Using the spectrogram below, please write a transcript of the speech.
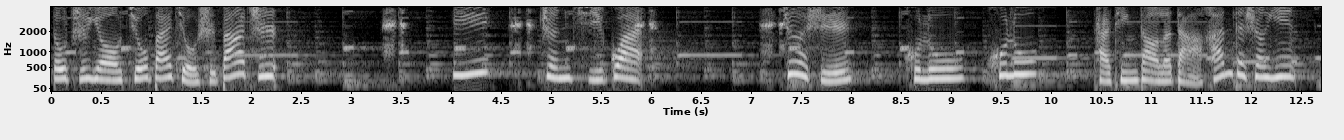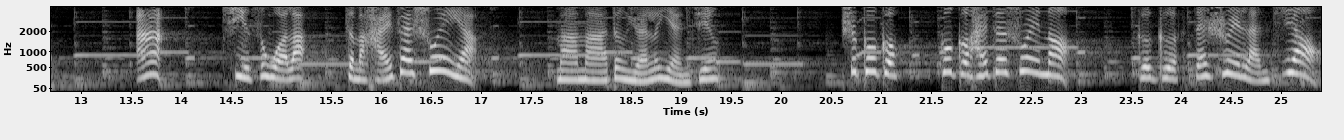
都只有九百九十八只。真奇怪！这时，呼噜呼噜，他听到了打鼾的声音。啊！气死我了！怎么还在睡呀？妈妈瞪圆了眼睛。是哥哥，哥哥还在睡呢。哥哥在睡懒觉。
